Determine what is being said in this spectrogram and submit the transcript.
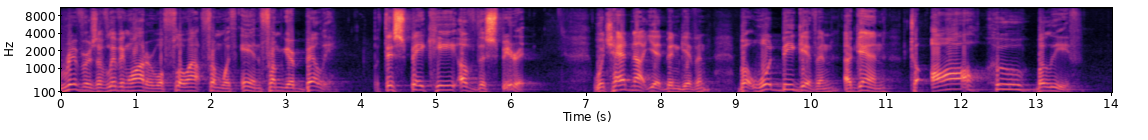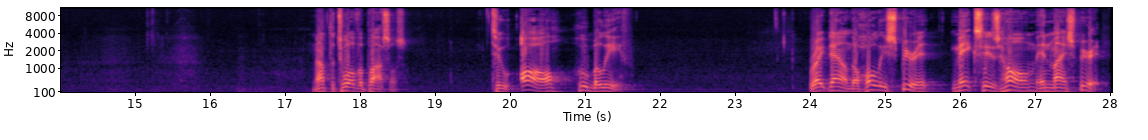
rivers of living water will flow out from within, from your belly. But this spake he of the Spirit, which had not yet been given, but would be given again to all who believe. Not the 12 apostles, to all who believe. Write down the Holy Spirit makes his home in my spirit.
